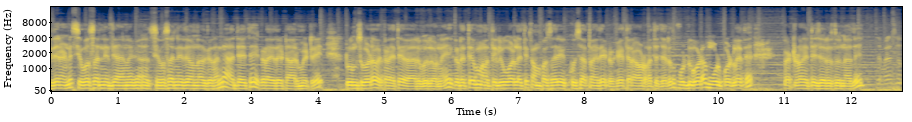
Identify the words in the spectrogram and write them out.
ఇదేనండి శివ సన్నిధి అనగా శివ సన్నిధి ఉన్నది కదండి. అది అయితే ఇక్కడ ఏదో డార్మెటరీ రూమ్స్ కూడా ఇక్కడైతే అవైలబుల్ ఉన్నాయి. ఇక్కడైతే మన తెలుగు వాళ్ళు అయితే కంపల్సరీ ఎక్కువ శాతం అయితే ఇక్కడికైతే రావడం అయితే జరుగుతుంది. ఫుడ్ కూడా మూడు పూటలు అయితే పెట్టడం అయితే జరుగుతున్నది.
